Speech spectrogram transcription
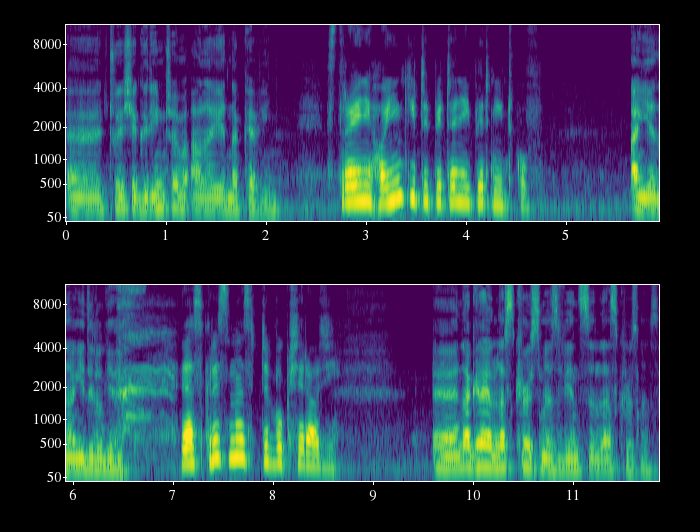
E, czuję się Grinchem, ale jednak Kevin. Strojenie choinki czy pieczenie pierniczków? Ani jedno, ani drugie. Last Christmas czy Bóg się rodzi? E, nagrałem Last Christmas, więc Last Christmas.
